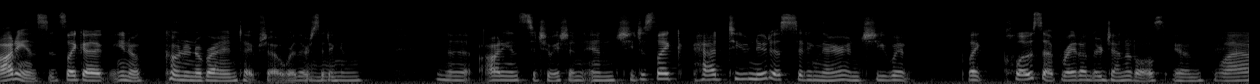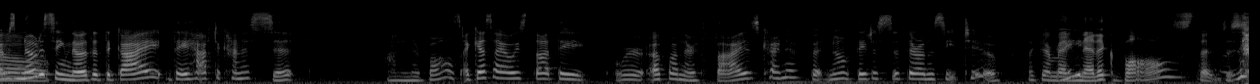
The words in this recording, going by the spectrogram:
audience. It's like a, you know, Conan O'Brien type show where they're mm-hmm. sitting in in an audience situation and she just like had two nudists sitting there and she went like close up right on their genitals and Wow. I was noticing though that the guy they have to kind of sit on their balls. I guess I always thought they were up on their thighs kind of, but no, they just sit there on the seat too. Like they're Right? magnetic balls that just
